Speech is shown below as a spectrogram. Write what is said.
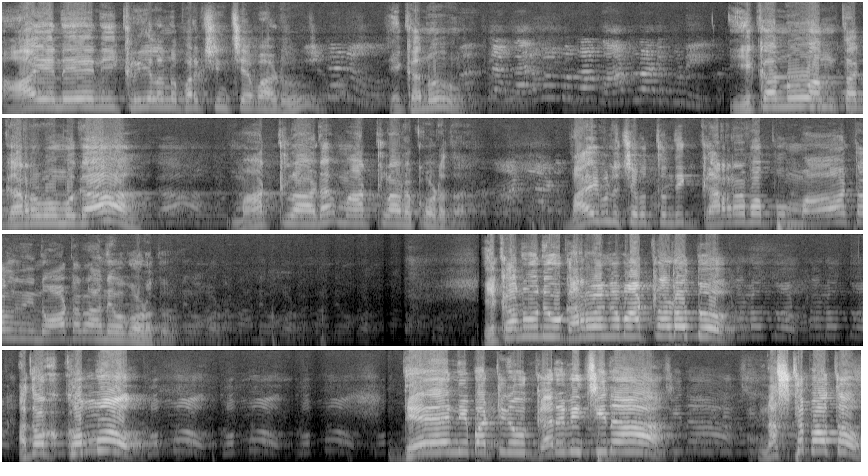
ఆయనే నీ క్రియలను పరీక్షించేవాడు. ఇకను ఇకను? అంత గర్వముగా మాట్లాడ మాట్లాడకూడదు. బైబిల్ చెబుతుంది గర్వపు మాటలు నీ నోట రానివ్వకూడదు. ఇకను నువ్వు గర్వంగా మాట్లాడొద్దు. అదొక కొమ్ము. దేన్ని బట్టి నువ్వు గర్వించినా నష్టపోతావు.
